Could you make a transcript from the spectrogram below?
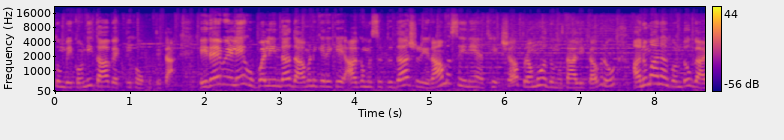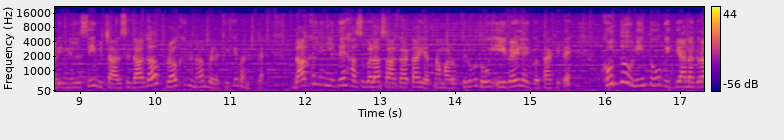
ತುಂಬಿಕೊಂಡಿದ್ದ ವ್ಯಕ್ತಿ ಹೋಗುತ್ತಿದ್ದ. ಇದೇ ವೇಳೆ ಹುಬ್ಬಳ್ಳಿಯಿಂದ ದಾವಣಗೆರೆಗೆ ಆಗಮಿಸುತ್ತಿದ್ದ ಶ್ರೀರಾಮ ಸೇನೆ ಅಧ್ಯಕ್ಷ ಪ್ರಮೋದ್ ಮುತಾಲಿಕ್ ಅವರು ಅನುಮಾನಗೊಂಡು ಗಾಡಿ ನಿಲ್ಲಿಸಿ ವಿಚಾರಿಸಿದಾಗ ಪ್ರಕರಣ ಬೆಳಕಿಗೆ ಬಂದಿದೆ. ದಾಖಲೆಯಿಲ್ಲದೆ ಹಸುಗಳ ಸಾಗಾಟ ಯತ್ನ ಮಾಡುತ್ತಿರುವುದು ಈ ವೇಳೆ ಗೊತ್ತಾಗಿದೆ. ಖುದ್ದು ನಿಂತು ವಿದ್ಯಾನಗರ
